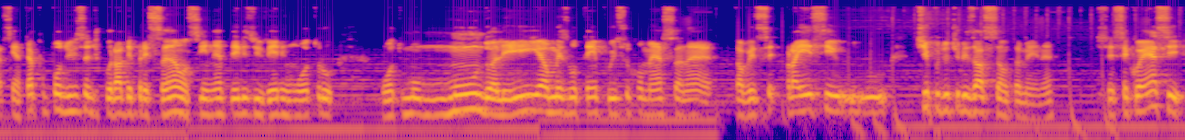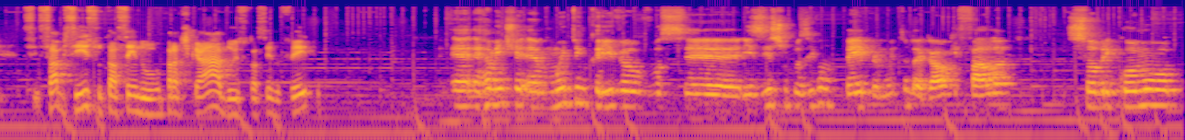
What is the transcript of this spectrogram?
assim, até para o ponto de vista de curar depressão, assim, né, deles viverem um outro um outro mundo ali e ao mesmo tempo isso começa, né, talvez para esse tipo de utilização também, né? Você, você conhece, sabe se isso está sendo praticado, isso está sendo feito? É, é, realmente é muito incrível. Você existe inclusive um paper muito legal que fala sobre como,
